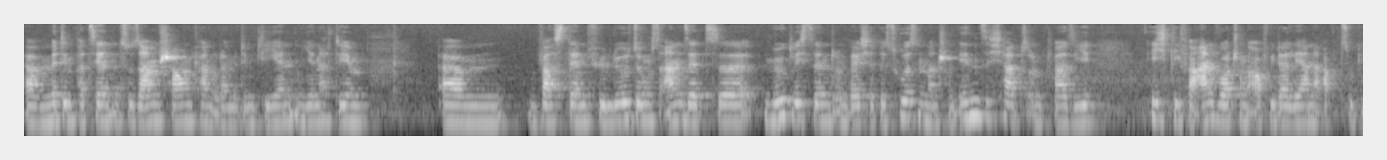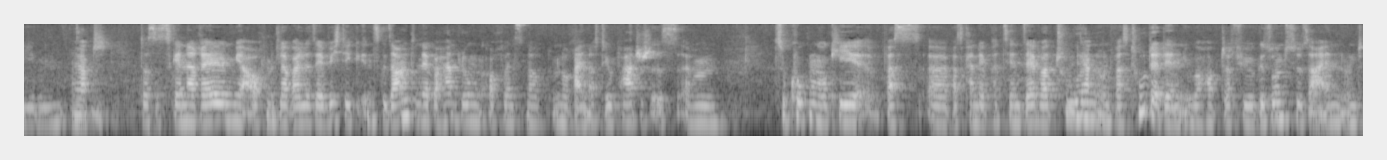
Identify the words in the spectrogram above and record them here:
ähm, mit dem Patienten zusammenschauen kann oder mit dem Klienten, je nachdem, ähm, was denn für Lösungsansätze möglich sind und welche Ressourcen man schon in sich hat und quasi ich die Verantwortung auch wieder lerne abzugeben. Und ja. das ist generell mir auch mittlerweile sehr wichtig, insgesamt in der Behandlung, auch wenn es noch nur rein osteopathisch ist, ähm, zu gucken, okay, was, äh, was kann der Patient selber tun ja. und was tut er denn überhaupt dafür, gesund zu sein und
